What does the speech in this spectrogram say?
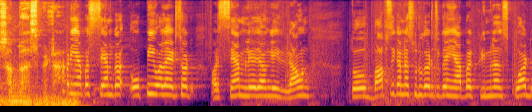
शाबाश बेटा। और यहाँ पर सैम का ओपी वाला हेडशॉट और सैम ले जाएँगे राउंड तो वापसी करना शुरू कर चुके हैं यहाँ पर क्रिमिनल स्क्वाड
